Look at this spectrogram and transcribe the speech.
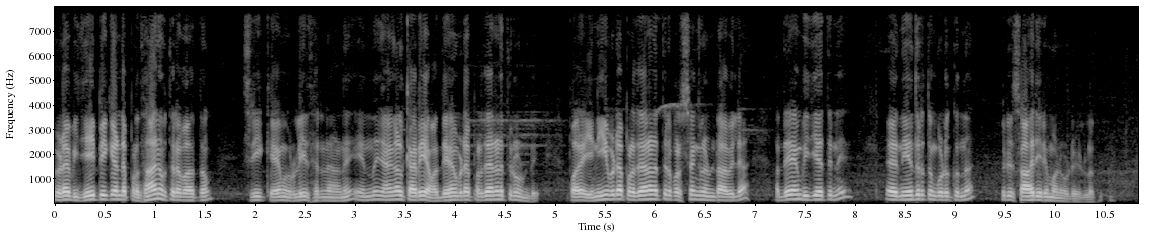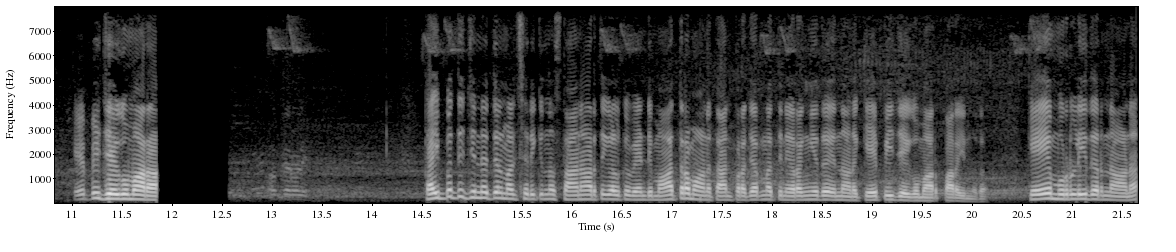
ഇവിടെ വിജയിപ്പിക്കേണ്ട പ്രധാന ഉത്തരവാദിത്വം ശ്രീ കെ. മുരളീധരനാണ് എന്ന് ഞങ്ങൾക്കറിയാം. അദ്ദേഹം ഇവിടെ പ്രചാരണത്തിനുണ്ട് അപ്പോൾ ഇനി ഇവിടെ പ്രചാരണത്തിൽ പ്രശ്നങ്ങളുണ്ടാവില്ല. അദ്ദേഹം വിജയത്തിന് നേതൃത്വം കൊടുക്കുന്ന ഒരു സാഹചര്യമാണ് ഇവിടെ ഉള്ളത്. കെ. പി. ജയകുമാർ കൈപ്പത്തി ചിഹ്നത്തിൽ മത്സരിക്കുന്ന സ്ഥാനാർത്ഥികൾക്ക് വേണ്ടി മാത്രമാണ് താൻ പ്രചരണത്തിന് ഇറങ്ങിയത് എന്നാണ് കെ. പി. ജയകുമാർ പറയുന്നത്. കെ മുരളീധരനാണ്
